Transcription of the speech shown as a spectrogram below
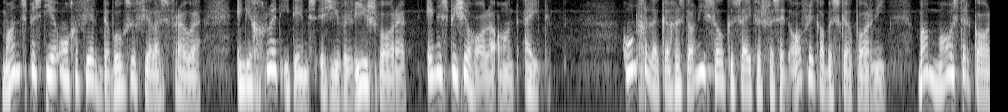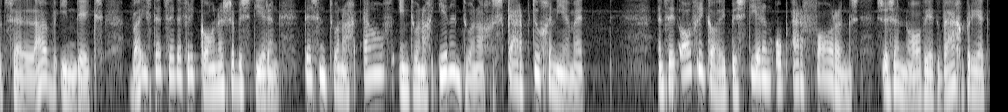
Mans bestee ongeveer dubbel soveel as vroue en die groot items is juweliersware en 'n spesiale aand uit. Ongelukkig is daar nie sulke syfers vir Suid-Afrika beskikbaar nie, maar Mastercard se Love Index wys dat Suid-Afrikaners se besteding tussen 2011 en 2021 skerp toegeneem het. In Suid-Afrika het besteding op ervarings soos 'n naweek wegbreek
